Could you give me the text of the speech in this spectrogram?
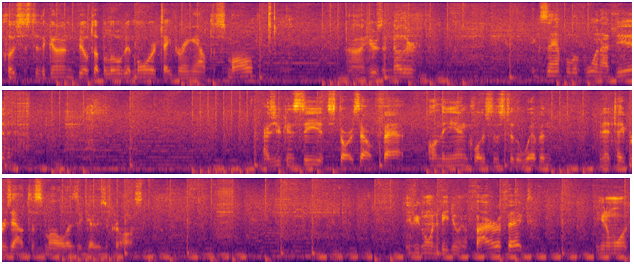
closest to the gun built up a little bit more, tapering out to small. Uh, here's another example of one I did. As you can see, it starts out fat on the end closest to the weapon, and it tapers out to small as it goes across. You're going to be doing a fire effect, you're going to want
